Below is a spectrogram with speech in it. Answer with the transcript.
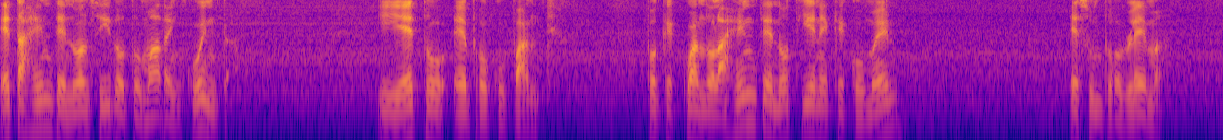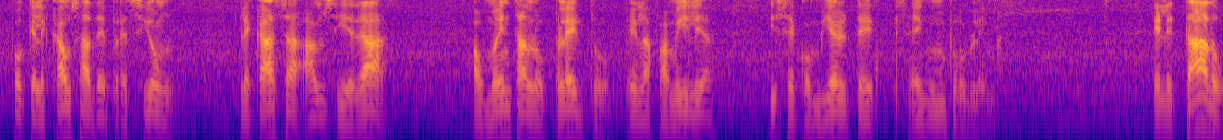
Esta gente no han sido tomada en cuenta y esto es preocupante porque cuando la gente no tiene que comer es un problema porque les causa depresión, les causa ansiedad, aumentan los pleitos en la familia y se convierte en un problema. El Estado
